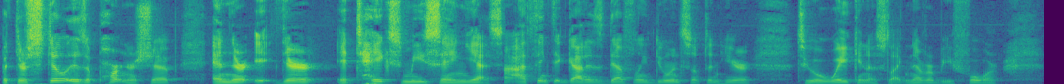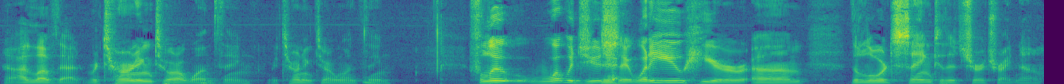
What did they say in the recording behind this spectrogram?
But there still is a partnership, and there it, there it takes me saying yes. I think that God is definitely doing something here to awaken us like never before. I love that. Returning to our one thing. Returning to our one thing. Falou, what would you yeah. say? What do you hear um, the Lord saying to the church right now?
